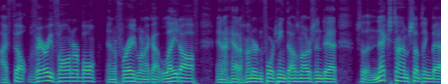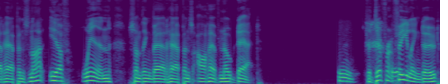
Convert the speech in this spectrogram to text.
I felt very vulnerable and afraid when I got laid off and I had $114,000 in debt. So the next time something bad happens, not if, when something bad happens, I'll have no debt. Hmm. It's a different Well- feeling, dude.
